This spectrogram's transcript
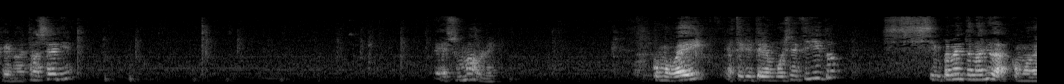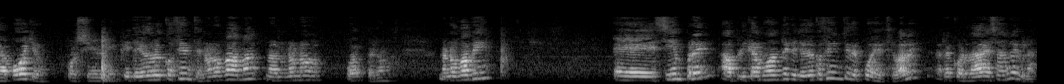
que nuestra serie es sumable. Como veis, este criterio es muy sencillito, simplemente nos ayuda como de apoyo, por si el criterio del cociente no nos va mal, no, no, pues, perdón, no nos va bien, eh, siempre aplicamos antes el criterio del cociente y después este, ¿vale? Recordad esa regla.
